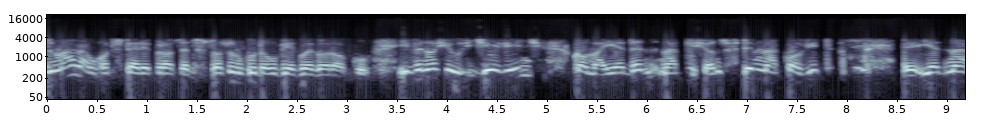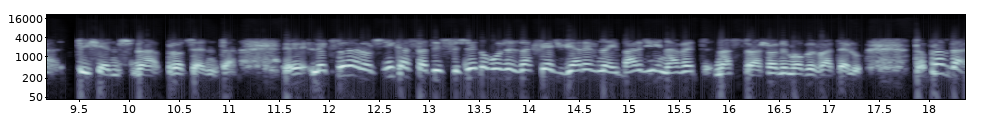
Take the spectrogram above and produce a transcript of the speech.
zmalał o 4% w stosunku do ubiegłego roku i wynosił 9,1 na tysiąc, w tym na COVID jedna tysięczna procenta. E, lektura rocznika statystycznego może zachwiać wiarę w najbardziej nawet nastraszonym obywatelu. To prawda,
